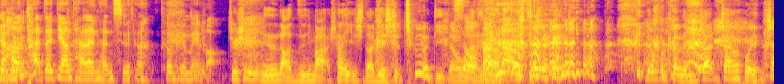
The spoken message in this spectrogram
然后弹在地上弹来弹去的，特别美好。就是你的脑子，你马上意识到这是彻底的完了，了。对，就不可能粘粘回去。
